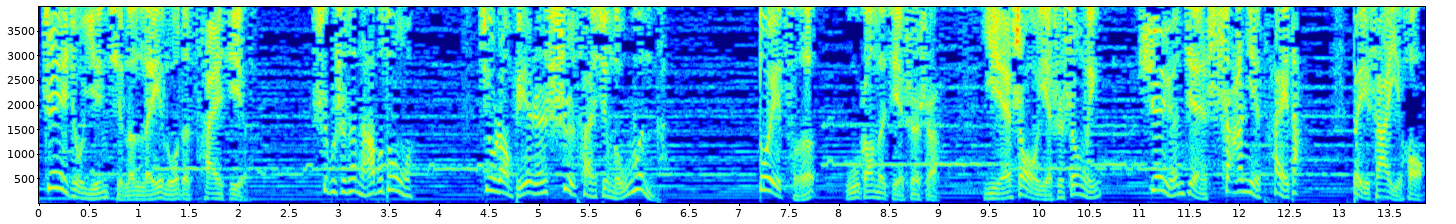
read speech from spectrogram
这就引起了雷罗的猜忌了，是不是他拿不动啊？就让别人试探性的问他。对此，吴刚的解释是：野兽也是生灵，轩辕剑杀孽太大，被杀以后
